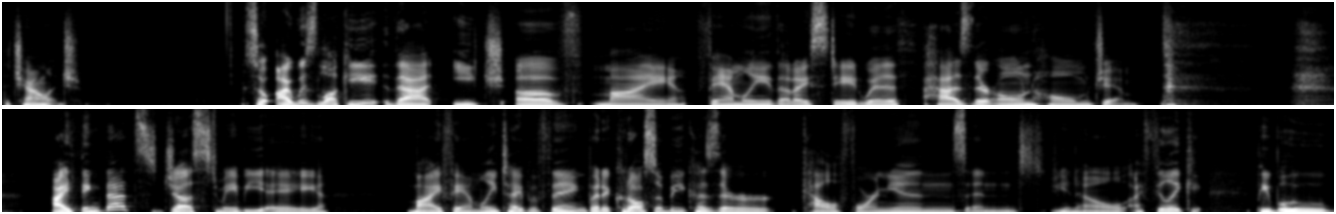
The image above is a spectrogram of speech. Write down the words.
the challenge. So I was lucky that each of my family that I stayed with has their own home gym. I think that's just maybe a my family type of thing, but it could also be because they're Californians and, you know, I feel like people who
